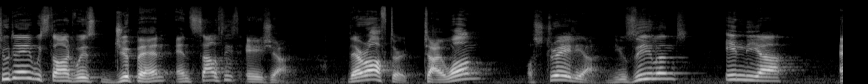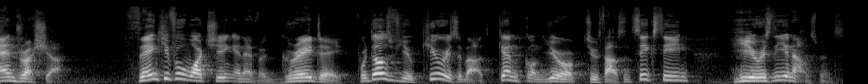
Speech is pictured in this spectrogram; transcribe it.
Today we start with Japan and Southeast Asia. Thereafter, Taiwan, Australia, New Zealand, India, and Russia. Thank you for watching and have a great day. For those of you curious about ChemCon Europe 2016, here is the announcement.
